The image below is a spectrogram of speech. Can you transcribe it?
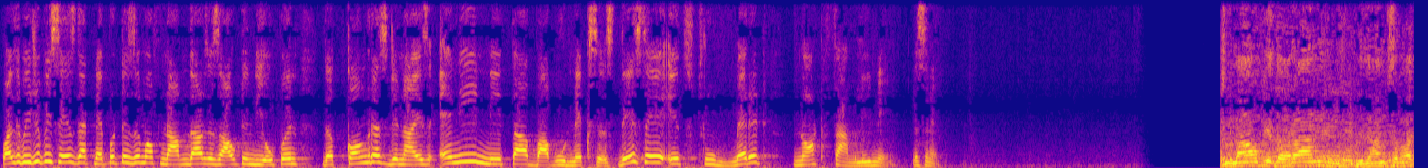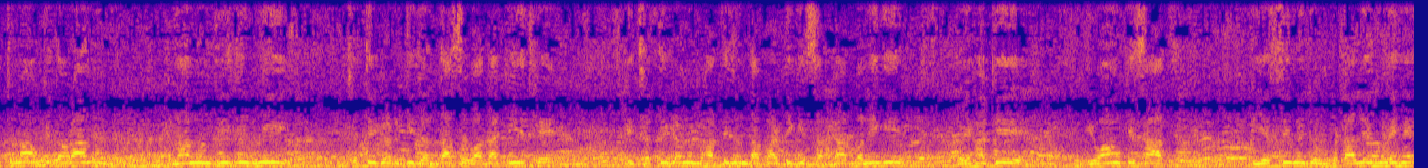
While the BJP says that nepotism of Namdars is out in the open, the Congress denies any Neta Babu nexus. They say it's through merit, not family name. Listen in. चुनाव के दौरान, विधानसभा चुनाव के दौरान प्रधानमंत्री जी भी छत्तीसगढ़ की जनता से वादा किए थे कि छत्तीसगढ़ में भारतीय जनता पार्टी की सरकार बनेगी। तो यहाँ के युवाओं के साथ पीएससी में जो घोटाले हुए हैं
